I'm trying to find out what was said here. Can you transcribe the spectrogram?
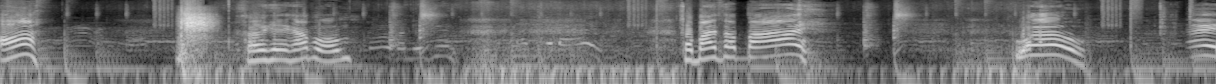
อ๋อโอเคครับผม สบายสบาย ว้าวเฮ้ย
